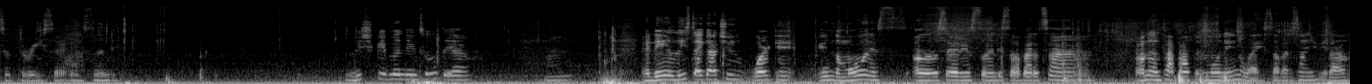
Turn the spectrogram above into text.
to 3 Saturday and Sunday. At least you get Monday and Tuesday off. Right. And then at least they got you working in the mornings, uh, Saturday and Sunday. So by the time, don't nothing pop off in the morning anyway. So by the time you get out,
